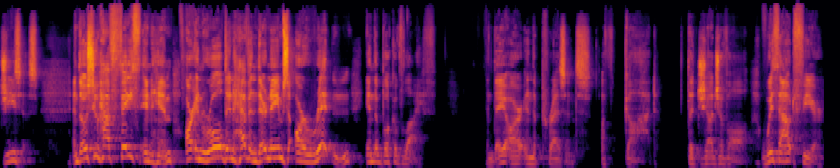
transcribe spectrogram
Jesus. And those who have faith in him are enrolled in heaven. Their names are written in the book of life and they are in the presence of God, the judge of all, without fear,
